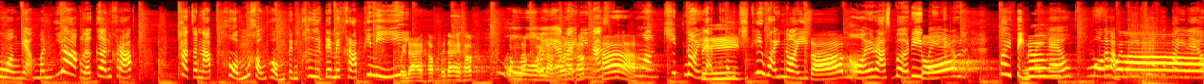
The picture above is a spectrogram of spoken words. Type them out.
ม่วงเนี่ยมันยากเหลือเกินครับ ถ้าจะนับผมของผมเป็นพืชได้ไหมครับ พี่หมีไม่ได้ครับไม่ได้ครับ ต้องนับถอยหลังแล้วนะครับโอ้ยอะไรดีนะห้า สีม่วงคิดหน่อยแหละสี่ผมคิดให้ไวหน่อย สาม โอ้ยราสเบอร์รี่สไปองแล้วต้อยติ่งหไปนึ่งแล้วหมดเวลากะหล่ำปีม่วงก็ไปแล้ว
